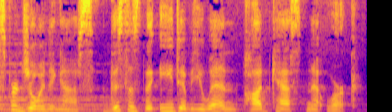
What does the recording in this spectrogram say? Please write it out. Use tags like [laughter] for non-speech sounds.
Thanks for joining us. This is the EWN Podcast Network.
